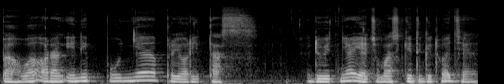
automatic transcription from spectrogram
bahwa orang ini punya prioritas. Duitnya ya cuma segitu-gitu aja.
